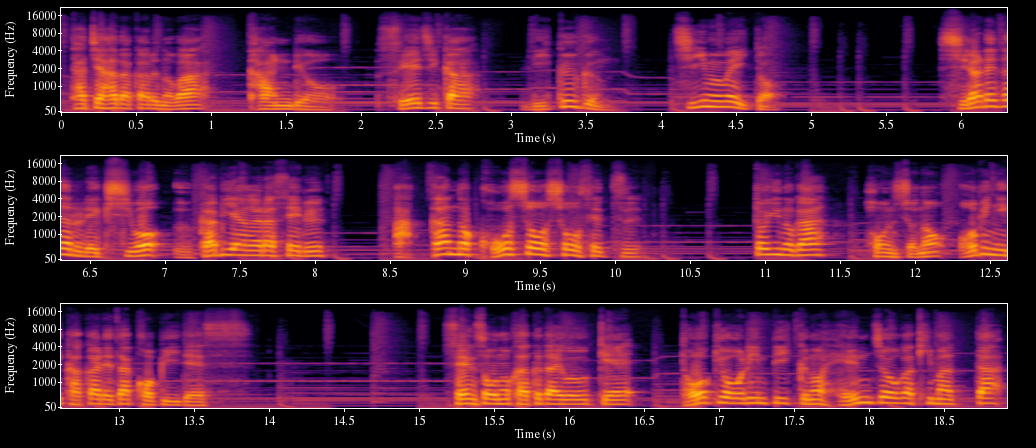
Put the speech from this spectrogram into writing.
立ちはだかるのは官僚政治家陸軍チームメイト。知られざる歴史を浮かび上がらせる圧巻の交渉小説というのが本書の帯に書かれたコピーです。戦争の拡大を受け東京オリンピックの返上が決まった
